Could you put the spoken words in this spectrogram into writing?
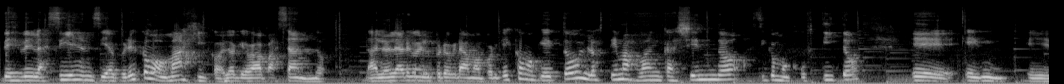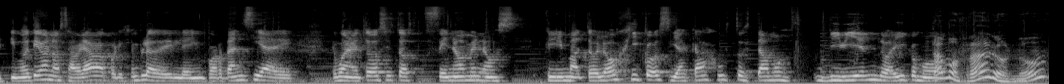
desde la ciencia, pero es como mágico lo que va pasando a lo largo del programa, porque es como que todos los temas van cayendo así como justito. Eh, en, eh, Timoteo nos hablaba, por ejemplo, de la importancia de, de, todos estos fenómenos climatológicos y acá justo estamos viviendo ahí como Estamos raros, ¿no? un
